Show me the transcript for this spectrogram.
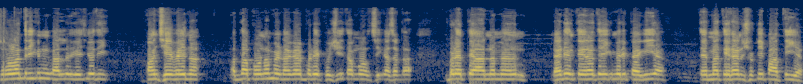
16 ਤਰੀਕ ਨੂੰ ਗੱਲ ਹੋਈ ਹੈ ਉਹਦੀ। 5-6 ਵਜੇ ਨਾਲ ਅੱਧਾ ਪੌਣਾ ਘੰਟਾ ਕਰ ਬੜੇ ਖੁਸ਼ੀ ਦਾ ਮਾਹੌਲ ਸੀਗਾ ਸਾਡਾ। ਬੜੇ ਪਿਆਰ ਨਾਲ ਮੈਂ ਡੈਡੀ ਨੂੰ 13 ਤਰੀਕ ਮੇਰੀ ਪੈ ਗਈ ਆ ਤੇ ਮੈਂ 13 ਨੂੰ ਛੁੱਟੀ ਪਾਤੀ ਆ।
